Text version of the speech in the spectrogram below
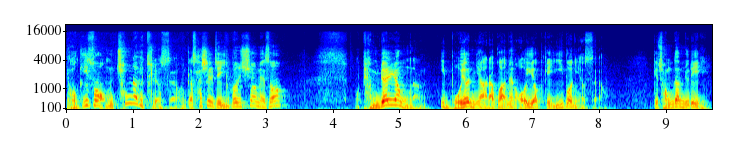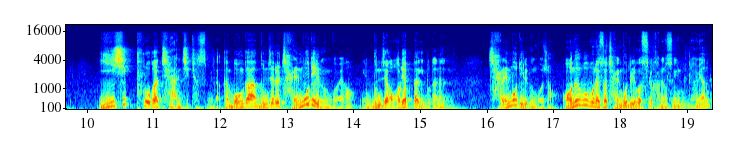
여기서 엄청나게 틀렸어요. 그러니까 사실 이제 이번 시험에서 뭐 변별력 문항이 뭐였냐라고 하면 어이없게 2번이었어요. 정답률이 20%가 채 안 지켰습니다. 그러니까 뭔가 문제를 잘못 읽은 거예요. 문제가 어렵다기보다는 잘못 읽은 거죠. 어느 부분에서 잘못 읽었을 가능성이 높냐면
